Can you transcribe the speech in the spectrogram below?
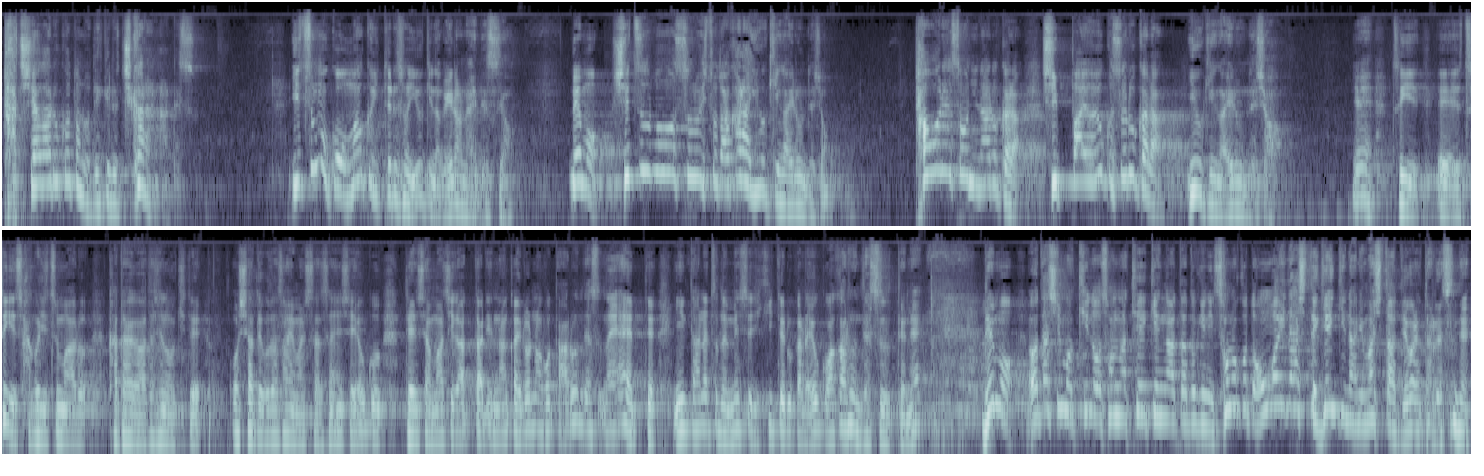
立ち上がることのできる力なんです。いつもこううまくいってる人の勇気なんかいらないですよ。でも失望する人だから勇気がいるんでしょ。倒れそうになるから失敗をよくするから勇気がいるんでしょ。うね、つい、え、つい昨日もある方が私の来ておっしゃってくださいました。先生よく電車間違ったりなんかいろんなことあるんですね。ってインターネットでメッセージ聞いてるからよくわかるんですってね。でも私も昨日そんな経験があった時にそのこと思い出して元気になりましたって言われたらですね。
